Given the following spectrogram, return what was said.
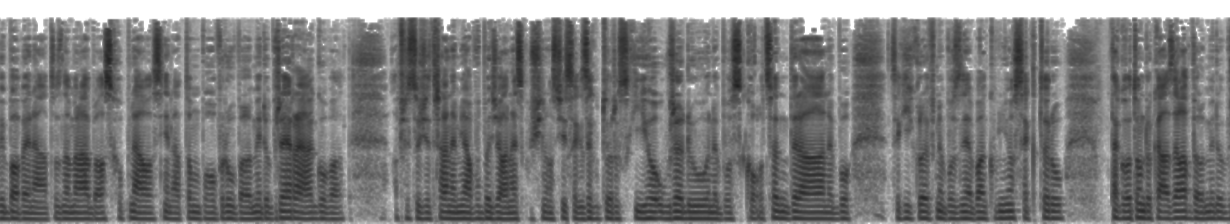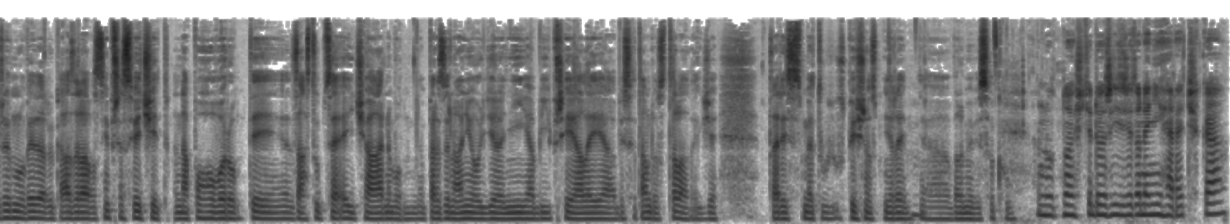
vybavená, to znamená, byla schopná vlastně na tom pohovoru velmi dobře reagovat. A přestože třeba neměla vůbec žádné zkušenosti z exekutorského úřadu nebo z call centra nebo z jakýkoliv nebo z bankovního sektoru, tak o tom dokázala velmi dobře mluvit a dokázala vlastně přesvědčit na pohovoru ty zástupce HR nebo personálního oddělení, aby ji přijali a aby se tam dostala. Takže tady jsme tu úspěšnost měli eh, velmi vysokou. Nutno ještě doříct, že to není herečka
